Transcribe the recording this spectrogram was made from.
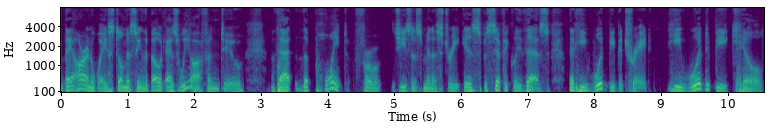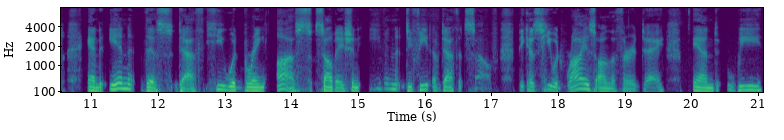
they are in a way still missing the boat as we often do that the point for jesus ministry is specifically this that he would be betrayed he would be killed. And in this death, he would bring us salvation, even defeat of death itself, because he would rise on the third day. And we,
